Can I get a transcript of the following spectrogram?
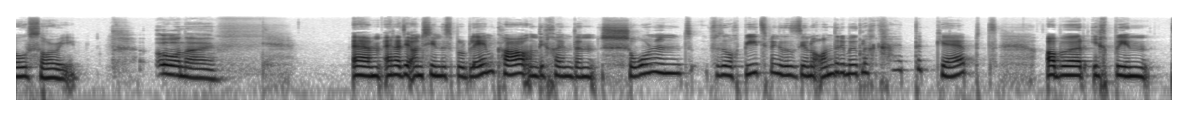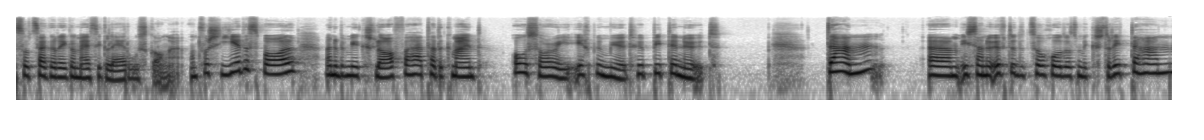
oh sorry. Oh nein. Ähm, er hat ja anscheinend ein Problem gehabt und ich habe ihm dann schonend versucht beizubringen, dass es ja noch andere Möglichkeiten gibt. Aber ich bin sozusagen regelmäßig leer ausgegangen. Und fast jedes Mal, wenn er bei mir geschlafen hat, hat er gemeint, oh sorry, ich bin müde, heute bitte nicht. Dann ähm, ist es auch noch öfter dazu gekommen, dass wir gestritten haben,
